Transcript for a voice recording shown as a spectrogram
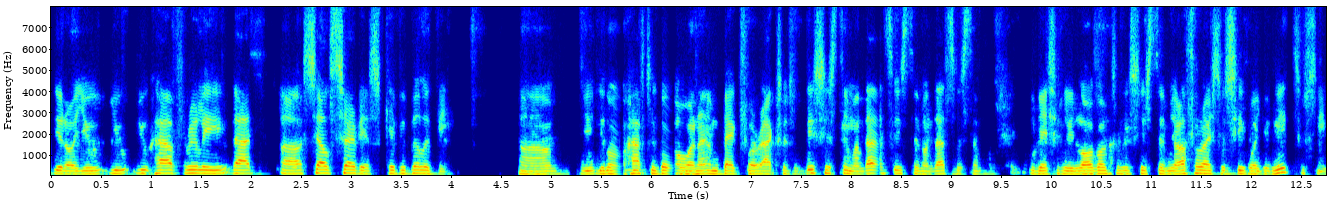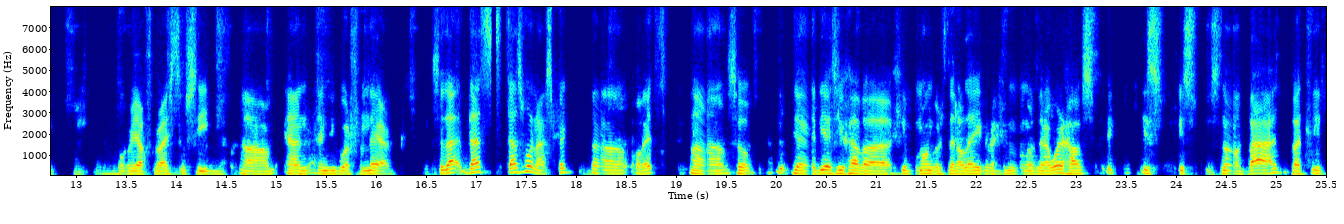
you know you you you have really that uh, self service capability um, you, you, don't have to go and and beg for access to this system and that system and that system. You basically log onto the system. You're authorized to see what you need to see, or you're authorized to see, um, and and you work from there. So that that's that's one aspect uh, of it. Uh, so the idea is you have a humongous data lake or a humongous data warehouse. It is is is not bad, but it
